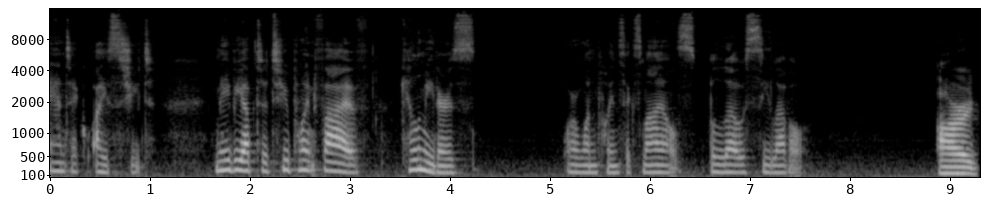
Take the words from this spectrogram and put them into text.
Antarctic ice sheet may be up to 2.5 kilometers or 1.6 miles below sea level. Are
